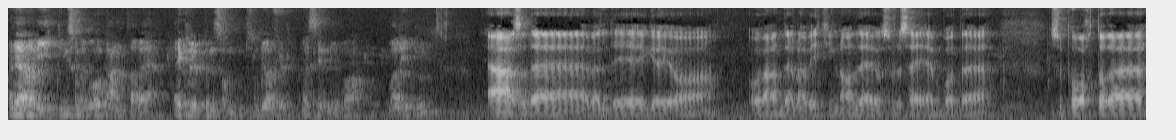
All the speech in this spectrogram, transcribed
en del av Viking, som jeg òg antar er, er klubben som, som du har fulgt med siden du var, var liten. Ja, altså det er veldig gøy å, å være en del av Viking nå. Det er jo som du sier både supportere,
